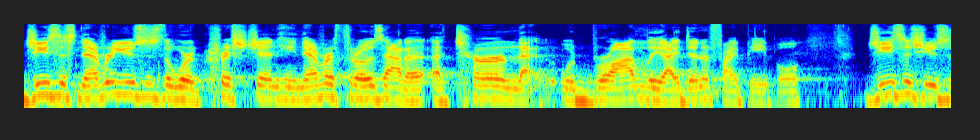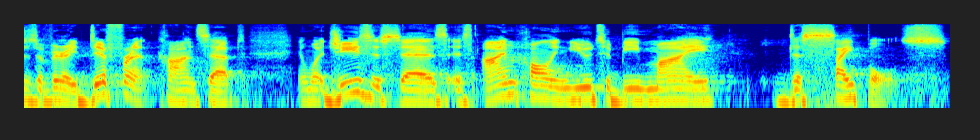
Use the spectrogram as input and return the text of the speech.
Jesus never uses the word Christian. He never throws out a, a, term that would broadly identify people. Jesus uses a very different concept. And what Jesus says is, I'm calling you to be my disciples.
